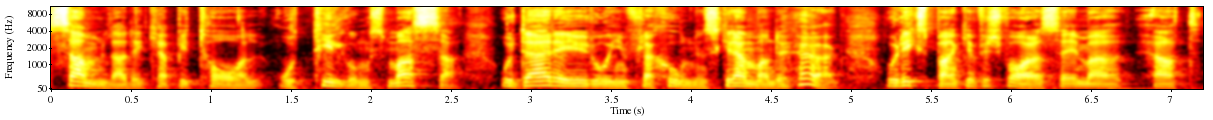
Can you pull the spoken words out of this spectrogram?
samlade kapital och tillgångsmassa. Och där är ju då inflationen skrämmande hög. Och Riksbanken försvarar sig med att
